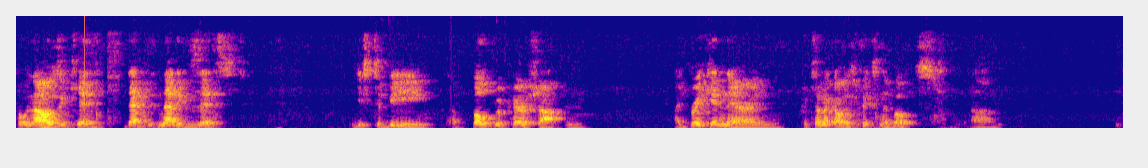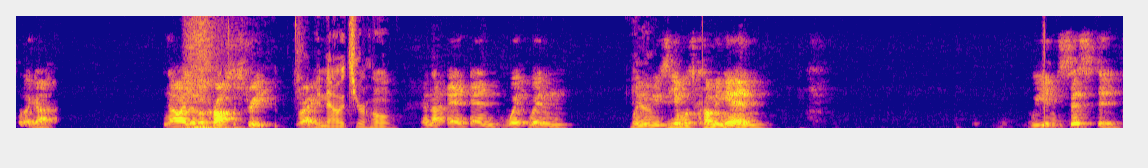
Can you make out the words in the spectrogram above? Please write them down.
But when I was a kid, that did not exist. It used to be a boat repair shop, and I'd break in there and pretend like I was fixing the boats. Um, until I got. Now I live across the street, right? And now it's your home. And I, and, and when when when the museum was coming in, we insisted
